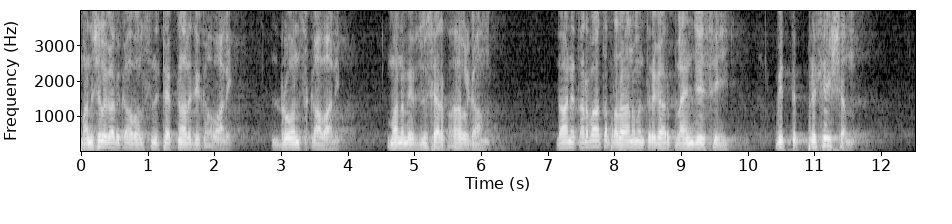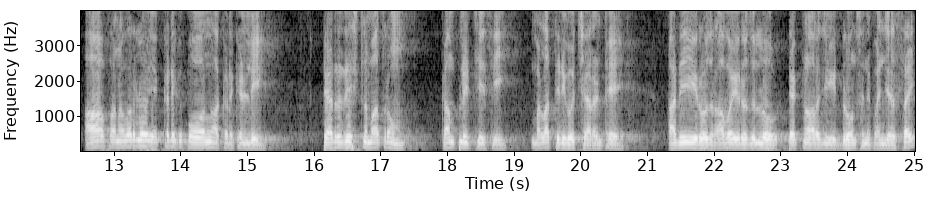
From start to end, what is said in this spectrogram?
మనుషులు కాదు కావాల్సింది టెక్నాలజీ కావాలి. డ్రోన్స్ కావాలి. మనం మీరు చూశారు పహల్గాం దాని తర్వాత ప్రధానమంత్రి గారు ప్లాన్ చేసి విత్ ప్రిసిషన్ హాఫ్ అన్ అవర్లో ఎక్కడికి పోవాలనో అక్కడికి వెళ్ళి టెర్రరిస్టులు మాత్రం కంప్లీట్ చేసి మళ్ళా తిరిగి వచ్చారంటే అది ఈరోజు రాబోయే రోజుల్లో టెక్నాలజీ డ్రోన్స్ అని పనిచేస్తాయి.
